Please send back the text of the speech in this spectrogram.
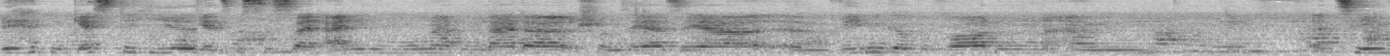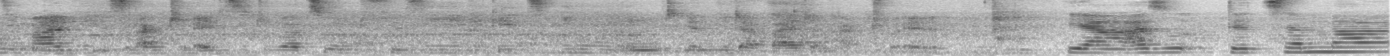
wir hätten Gäste hier. Jetzt ist es seit einigen Monaten leider schon sehr, sehr ähm, weniger geworden. Ähm, erzählen Sie mal, wie ist aktuell die Situation für Sie? Wie geht es Ihnen und Ihren Mitarbeitern aktuell? Ja, also Dezember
